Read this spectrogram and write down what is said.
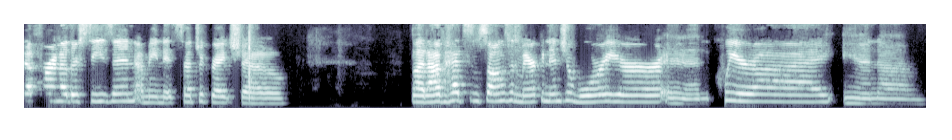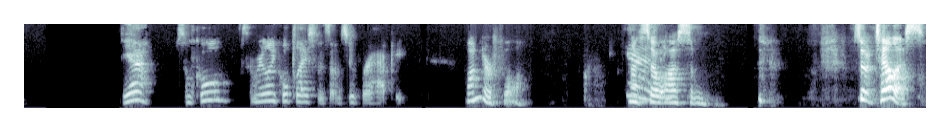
it up for another season. I mean, it's such a great show. But I've had some songs in American Ninja Warrior and Queer Eye and um yeah, some cool, some really cool placements. I'm super happy. Wonderful. That's so awesome. So tell us.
